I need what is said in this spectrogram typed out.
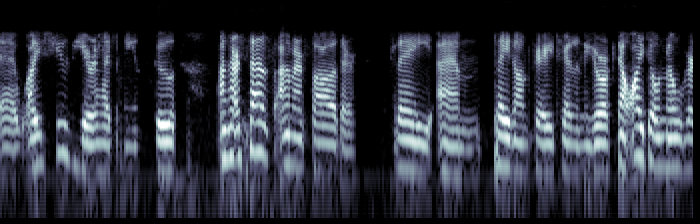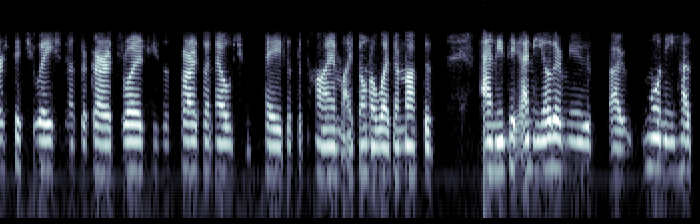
uh, I, she was a year ahead of me in school. And herself and her father play um, played on Fairy Tale in New York. Now, I don't know her situation as regards royalties. As far as I know, she was paid at the time. I don't know whether or not there's anything, any other mu- uh, money has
